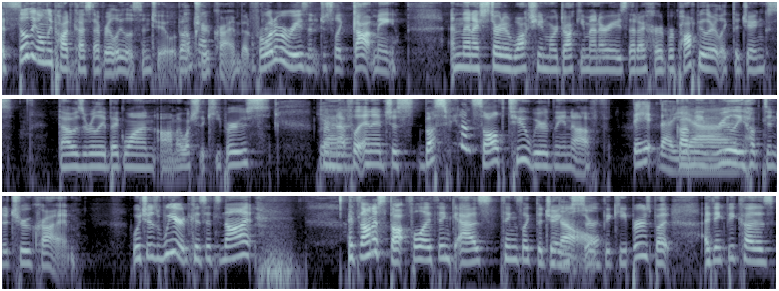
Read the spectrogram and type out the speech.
it's still the only podcast I've really listened to about Okay. true crime. But for whatever reason, it just like got me. And then I started watching more documentaries that I heard were popular, like The Jinx. That was a really big one. Um, I watched The Keepers from Yeah. Netflix, and it just BuzzFeed Unsolved too. Weirdly enough, They, hit that, got yeah. me really hooked into true crime, which is weird because it's not it's not as thoughtful I think as things like the Jinx No. or the Keepers, but I think because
